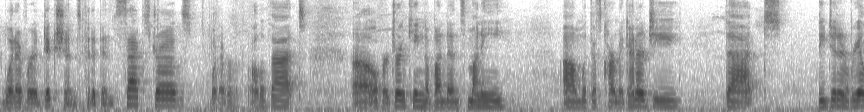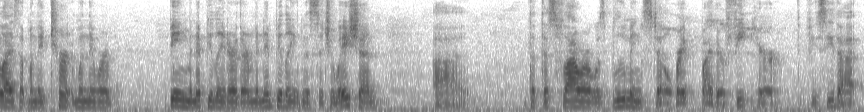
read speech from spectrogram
whatever addictions could have been sex, drugs, whatever, all of that uh, over drinking, abundance, money, um, with this karmic energy, that they didn't realize that when they turn when they were being manipulated or they're manipulating the situation, uh, that this flower was blooming still right by their feet here, if you see that,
